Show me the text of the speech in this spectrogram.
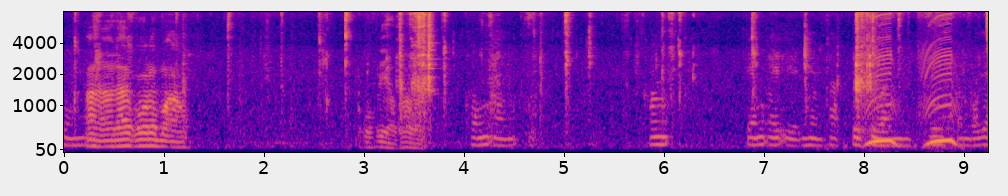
วงอ่าแล้วก็เรามาเอากูเปรี้ยวเข้าไปของอันของแกงไอเอ็นยังครับไปส่วนของบริ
